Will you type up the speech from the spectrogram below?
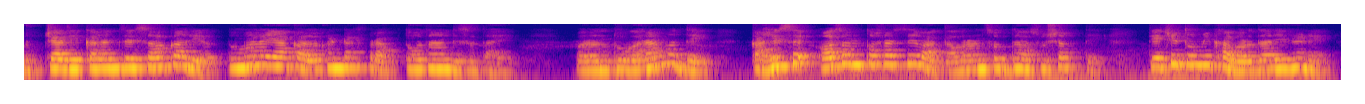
उच्चाधिकाऱ्यांचे सहकार्य तुम्हाला या कालखंडात प्राप्त होताना दिसत आहे. परंतु घरामध्ये काहीसे असंतोषाचे वातावरण सुद्धा असू शकते त्याची तुम्ही खबरदारी घेणे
